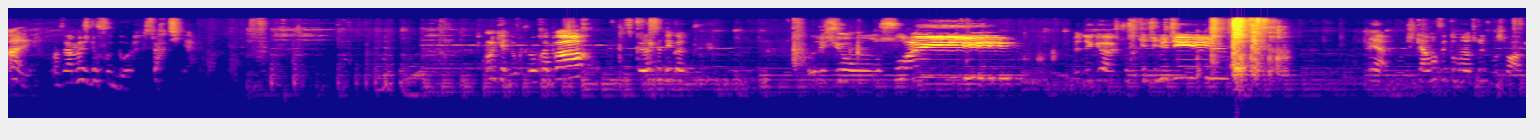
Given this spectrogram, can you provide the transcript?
Allez, on va faire un match de football. C'est parti. Ok, donc je me prépare. Parce que là, ça déconne plus. Position souris. Mais dégage tout ce qui est inutile. Merde, j'ai carrément fait tomber un truc, bon, c'est pas grave.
